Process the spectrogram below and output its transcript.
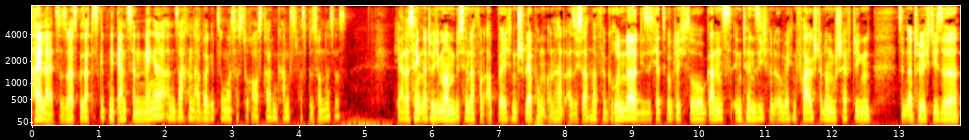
Highlights? Also du hast gesagt, es gibt eine ganze Menge an Sachen, aber gibt es irgendwas, was du rausgreifen kannst, was besonders ist? Ja, das hängt natürlich immer ein bisschen davon ab, welchen Schwerpunkt man hat. Also ich sag mal, für Gründer, die sich jetzt wirklich so ganz intensiv mit irgendwelchen Fragestellungen beschäftigen, sind natürlich diese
